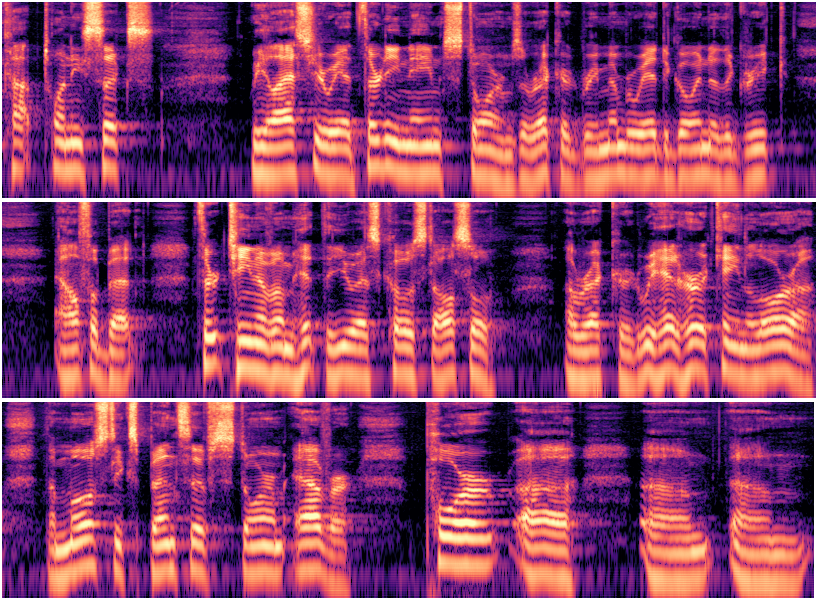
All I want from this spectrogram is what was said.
COP26. We last year we had 30 named storms, a record. Remember, we had to go into the Greek alphabet. 13 of them hit the U.S. coast, also a record. We had Hurricane Laura, the most expensive storm ever. Poor uh, um, um,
